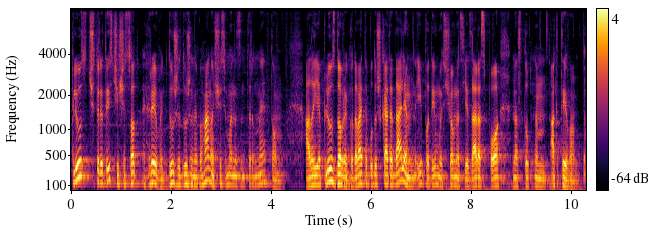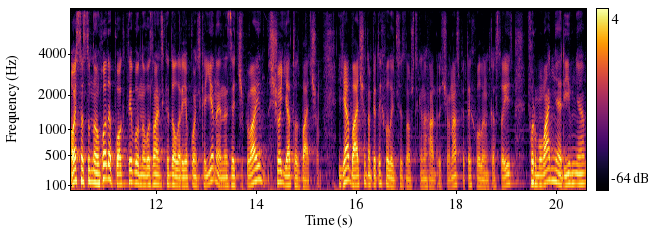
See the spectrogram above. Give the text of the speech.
Плюс 4600 гривень. Дуже-дуже непогано. Щось у мене з інтернетом. Але є плюс, добренько. Давайте буду шукати далі і подивимось, що в нас є зараз по наступним активам. Ось наступна угода по активу новозеландський долар, японська єна, NZGPY. Що я тут бачу? Я бачу на п'яти хвилинці, знову ж таки нагадую, що у нас п'ятихвилинка стоїть формування рівня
